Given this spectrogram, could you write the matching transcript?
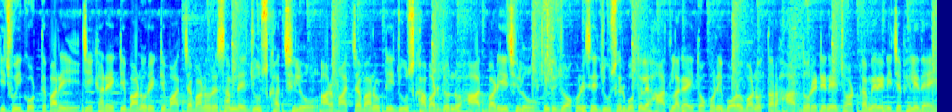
কিছুই করতে পারে। যেখানে একটি বানর একটি বাচ্চা বানরের সামনে জুস খাচ্ছিল আর বাচ্চা বানরটি জুস খাবার জন্য হাত বাড়িয়েছিল। কিন্তু যখনই সে জুসের বোতলে হাত লাগায়, তখনই বড় বানর তার হাত ধরে টেনে ঝটকা মেরে নিচে ফেলে দেয়।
